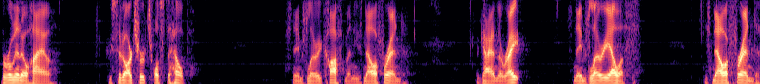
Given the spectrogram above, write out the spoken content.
Berlin, Ohio, who said, Our church wants to help. His name's Larry Kaufman. He's now a friend. The guy on the right, his name's Larry Ellis. He's now a friend.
